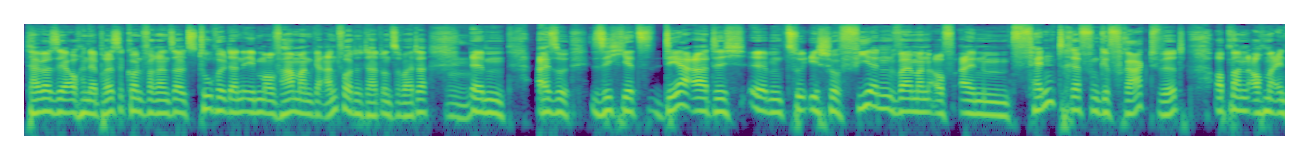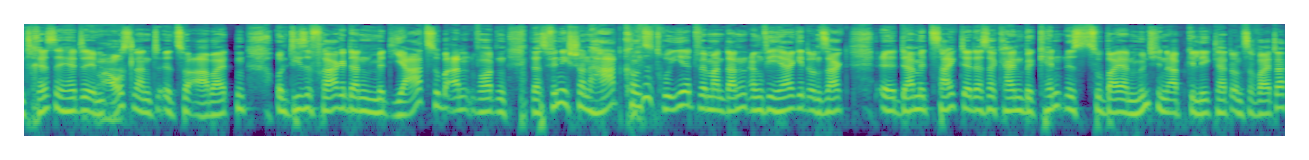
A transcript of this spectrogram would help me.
teilweise ja auch in der Pressekonferenz, als Tuchel dann eben auf Hamann geantwortet hat und so weiter. Mhm. Ähm, also sich jetzt derartig ähm, zu echauffieren, weil man auf einem Fan-Treffen gefragt wird, ob man auch mal Interesse hätte, im ja. Ausland äh, zu arbeiten und diese Frage dann mit Ja zu beantworten, das finde ich schon hart konstruiert, wenn man dann irgendwie hergeht und sagt, äh, damit zeigt er, dass er kein Bekenntnis zu Bayern München abgelegt hat und so weiter.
